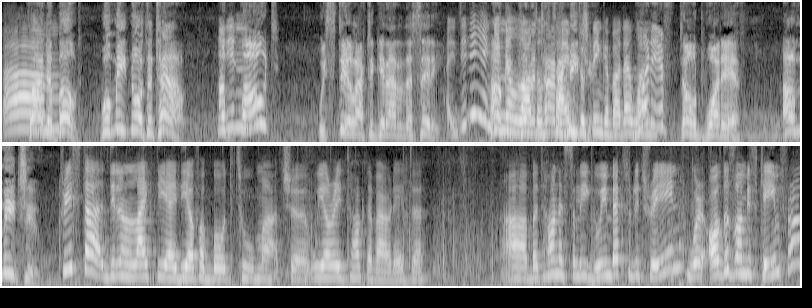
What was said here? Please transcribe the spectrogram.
Um, Find a boat. We'll meet north of town. a boat? We still have to get out of the city. I didn't I'll give me a lot of Clementine to time to think about that one. What if? Don't what if. I'll meet you. Christa didn't like the idea of a boat too much. Uh, we already talked about it. Uh, uh, but honestly, going back to the train where all the zombies came from?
